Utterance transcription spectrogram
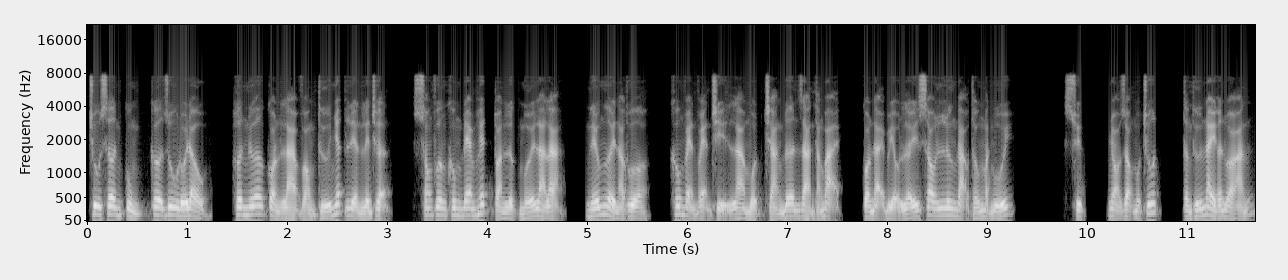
Chu sơn cùng cơ du đối đầu, hơn nữa còn là vòng thứ nhất liền lên trận, song phương không đem hết toàn lực mới là lạ, nếu người nào thua, không vẹn vẹn chỉ là một chàng đơn giản thắng bại, còn đại biểu lấy sau lưng đạo thống mặt mũi. Suýt, nhỏ giọng một chút, tầng thứ này ân đoán,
